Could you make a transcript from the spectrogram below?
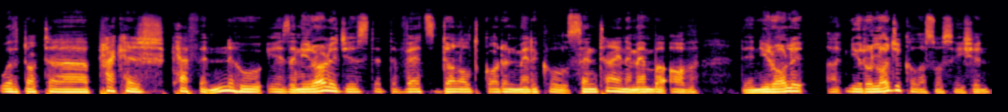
with Dr. Prakash Kathan, who is a neurologist at the Wits Donald Gordon Medical Center and a member of the Neurolo- uh, Neurological Association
